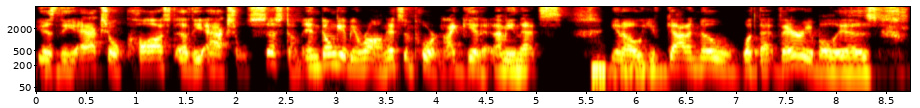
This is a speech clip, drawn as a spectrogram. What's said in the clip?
is the actual cost of the actual system. And don't get me wrong, it's important. I get it. I mean, that's you know, you've got to know what that variable is,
